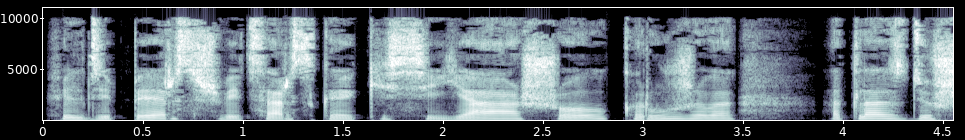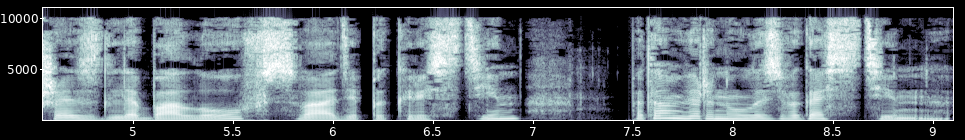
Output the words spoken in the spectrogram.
фельдеперс, швейцарская кисия, шелк, кружево, атлас дюшес для балов, свадеб и крестин, потом вернулась в гостиную.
